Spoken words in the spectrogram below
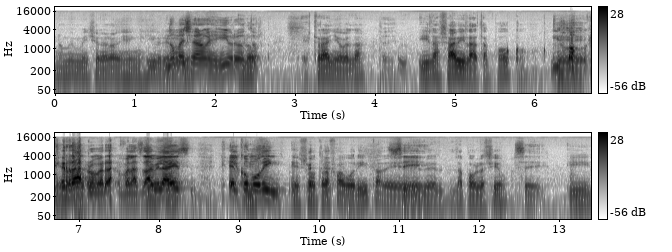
No me mencionaron el jengibre. ¿No mencionaron el jengibre, lo- doctor? Extraño, ¿verdad? Y la sábila tampoco. No, qué es raro, ¿verdad? Pues la sábila es el comodín. Es, es otra favorita de, Sí. de- de la población. Sí. Y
